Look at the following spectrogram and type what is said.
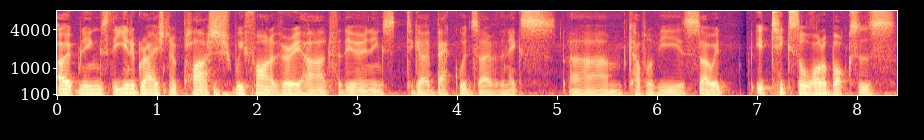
openings, the integration of Plush, we find it very hard for the earnings to go backwards over the next um, couple of years. So it, it ticks a lot of boxes.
